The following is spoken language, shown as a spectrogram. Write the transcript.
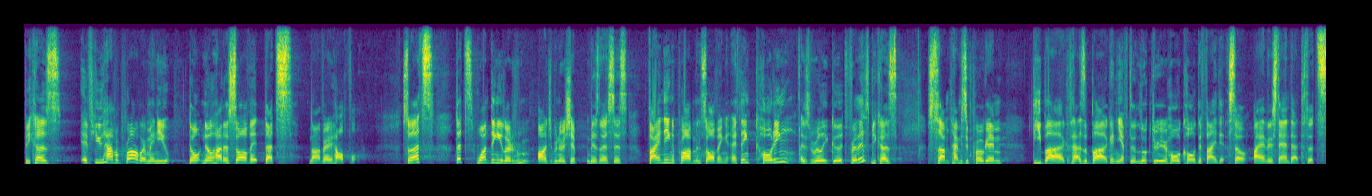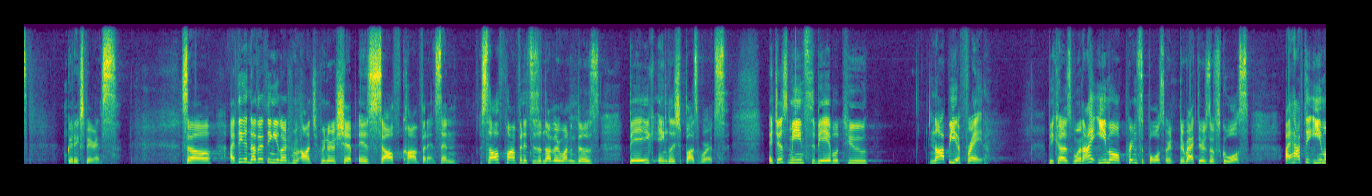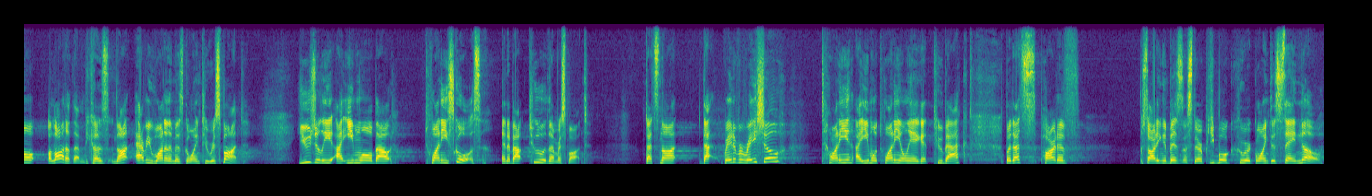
Because if you have a problem and you don't know how to solve it, that's not very helpful. So that's, that's one thing you learn from entrepreneurship business is finding a problem and solving it. I think coding is really good for this because sometimes the program debugs, has a bug, and you have to look through your whole code to find it. So I understand that. That's good experience. So I think another thing you learn from entrepreneurship is self-confidence. And self-confidence is another one of those big English buzzwords. It just means to be able to not be afraid. Because when I email principals or directors of schools, I have to email a lot of them because not every one of them is going to respond. Usually I email about 20 schools and about two of them respond. That's not that great of a ratio, 20, I email 20, only I get two back. But that's part of starting a business. There are people who are going to say no.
